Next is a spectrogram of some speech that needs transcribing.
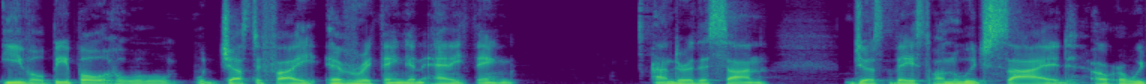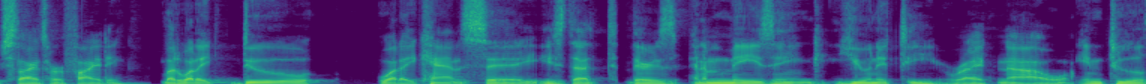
evil people who would justify everything and anything under the sun just based on which side or, or which sides are fighting. But what I do what I can say is that there's an amazing unity right now in two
